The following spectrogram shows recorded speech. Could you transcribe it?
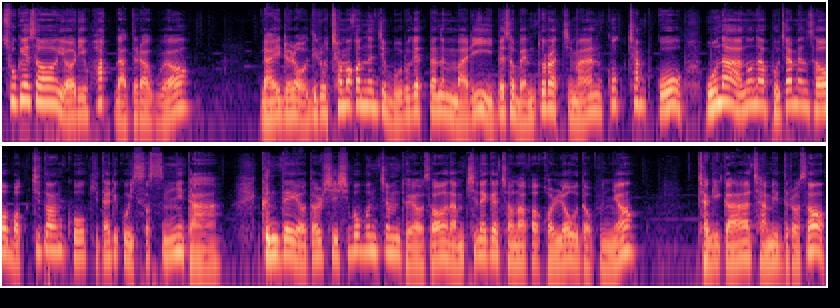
속에서 열이 확 나더라고요. 나이를 어디로 처먹었는지 모르겠다는 말이 입에서 맴돌았지만 꾹 참고 오나 안 오나 보자면서 먹지도 않고 기다리고 있었습니다. 근데 8시 15분쯤 되어서 남친에게 전화가 걸려오더군요. 자기가 잠이 들어서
